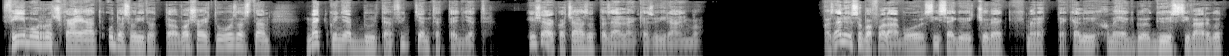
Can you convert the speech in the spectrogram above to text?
Fémorrocskáját odaszorította a vasajtóhoz, aztán megkönnyebbülten füttyentett egyet, és elkacsázott az ellenkező irányba. Az előszoba falából sziszegő csövek meredtek elő, amelyekből gőz szivárgott,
